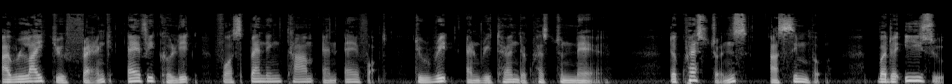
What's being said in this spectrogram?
I would like to thank every colleague for spending time and effort to read and return the questionnaire. The questions are simple, but the issue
